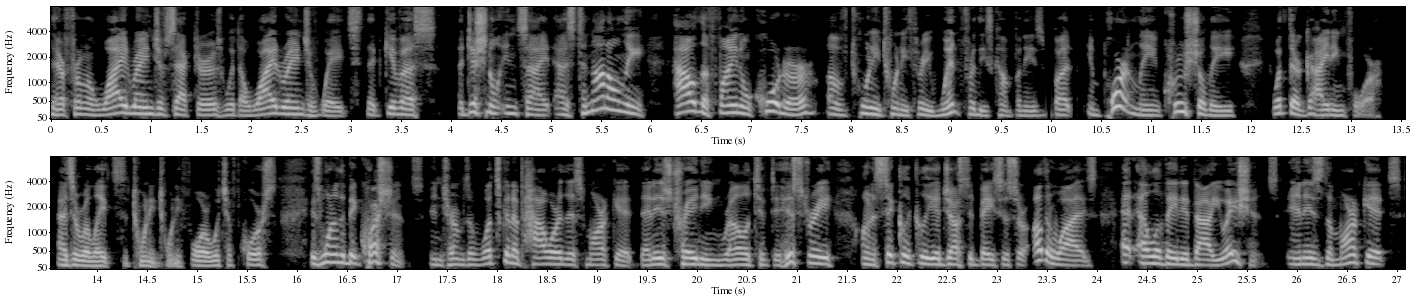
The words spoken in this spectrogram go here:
they're from a wide range of sectors with a wide range of weights that give us additional insight as to not only how the final quarter of 2023 went for these companies, but importantly and crucially, what they're guiding for as it relates to 2024, which of course is one of the big questions in terms of what's going to power this market that is trading relative to history on a cyclically adjusted basis or otherwise at elevated valuations. And is the market's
